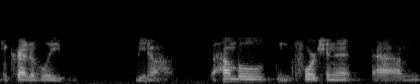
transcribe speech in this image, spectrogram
incredibly, you know, humbled and fortunate um,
